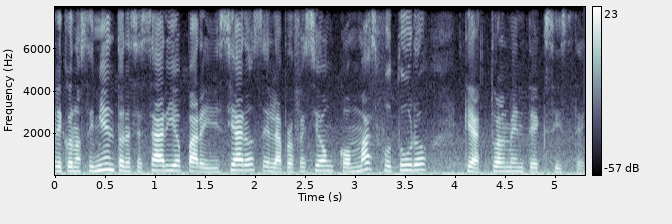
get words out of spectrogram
el conocimiento necesario para iniciaros en la profesión con más futuro que actualmente existe.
